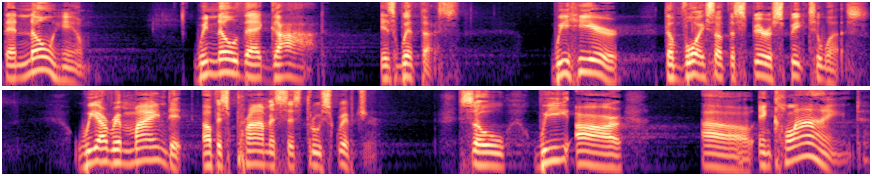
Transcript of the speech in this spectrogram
that know Him, we know that God is with us. We hear the voice of the Spirit speak to us. We are reminded of His promises through Scripture. So we are uh, inclined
